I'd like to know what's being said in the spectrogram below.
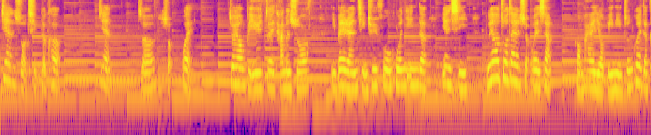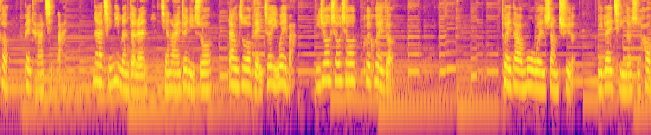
见所请的客，见则守卫，就用比喻对他们说：“你被人请去赴婚姻的宴席，不要坐在首位上，恐怕有比你尊贵的客被他请来。那请你们的人前来对你说：让座给这一位吧，你就羞羞愧愧的。”退到末位上去了。你被请的时候，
